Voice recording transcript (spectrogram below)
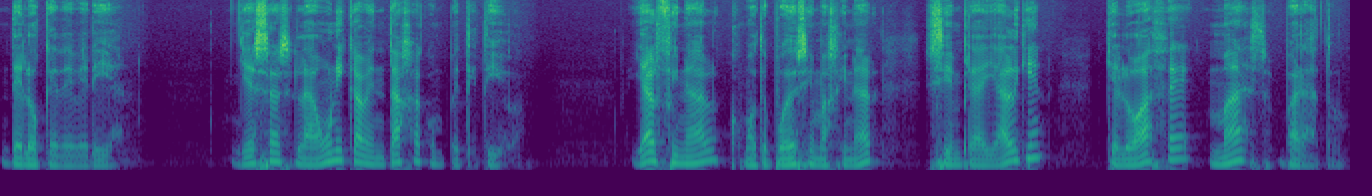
de lo que deberían. Y esa es la única ventaja competitiva. Y al final, como te puedes imaginar, siempre hay alguien que lo hace más barato.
